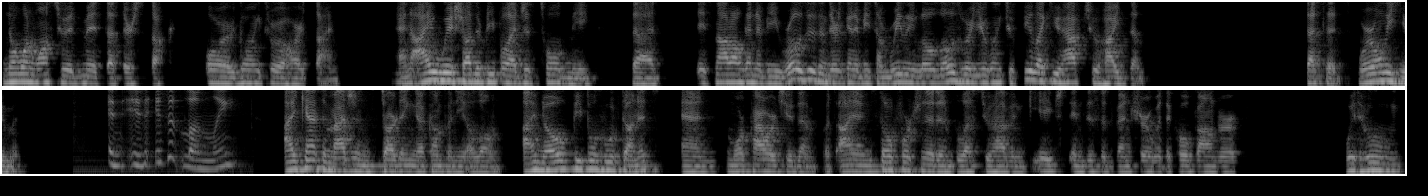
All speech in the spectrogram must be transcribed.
no one wants to admit that they're stuck or going through a hard time. And I wish other people had just told me that it's not all going to be roses and there's going to be some really low lows where you're going to feel like you have to hide them. That's it. We're only human. And is is it lonely? I can't imagine starting a company alone. I know people who have done it and more power to them, but I am so fortunate and blessed to have engaged in this adventure with a co-founder with whom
